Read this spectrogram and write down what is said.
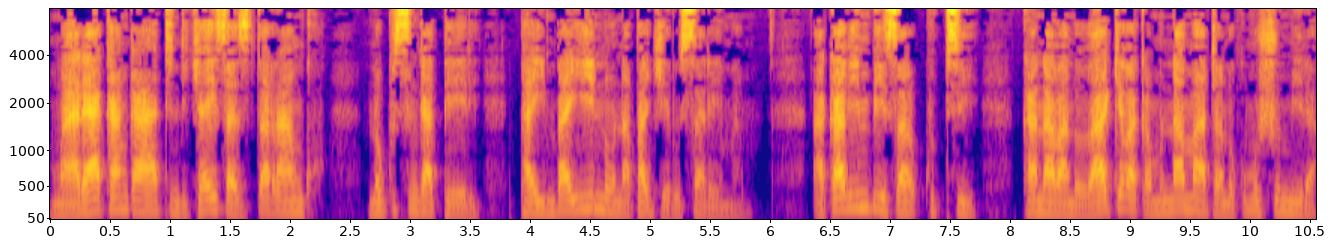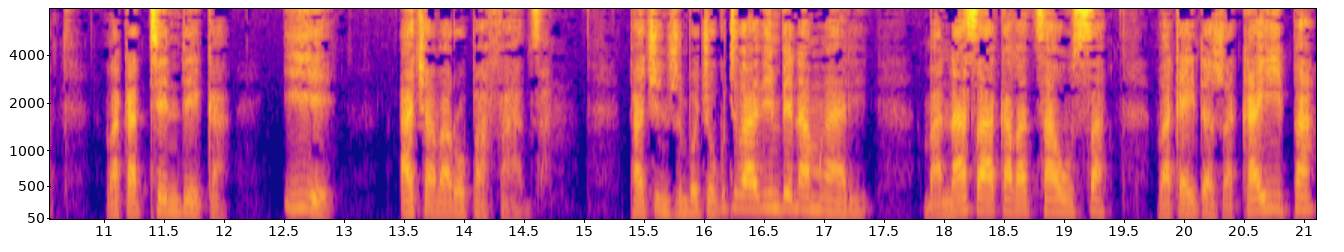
Mwari akanga ati ndichaisa zita rangu nokusingaperi paimba ino napajerusarema akavimbisa kuti kana vanhu vake vakamunamata nokumushumira vakatendeka iye achavaropafadza. Pachinzvimbo chokuti vavimbe namwari manasa akavatsausa vakaita zvakaipa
